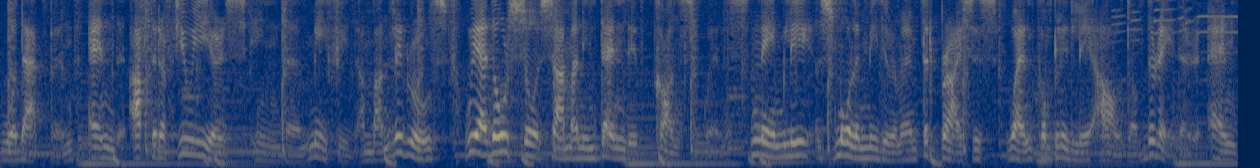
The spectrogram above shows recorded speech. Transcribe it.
what happened, and after a few years in the MIFID unbundling rules, we had also some unintended consequence, namely small and medium enterprises went completely out of the radar and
